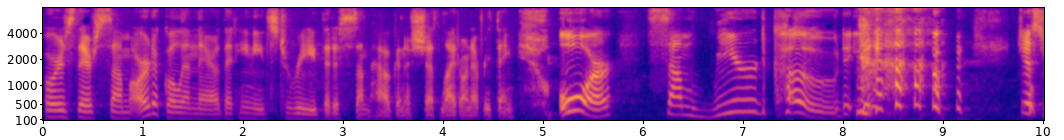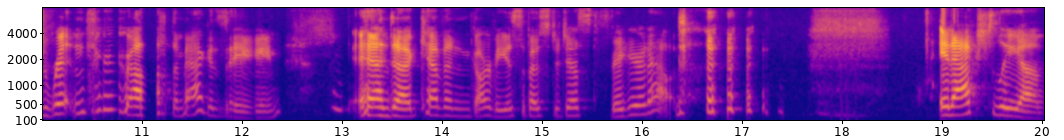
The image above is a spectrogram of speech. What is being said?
Or is there some article in there that he needs to read that is somehow going to shed light on everything? Or some weird code you know, just written throughout the magazine. And uh, Kevin Garvey is supposed to just figure it out. it actually, um,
